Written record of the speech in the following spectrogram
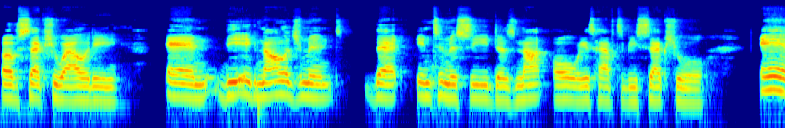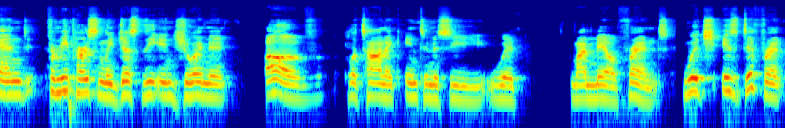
of sexuality and the acknowledgement that intimacy does not always have to be sexual. And for me personally, just the enjoyment of platonic intimacy with my male friends, which is different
